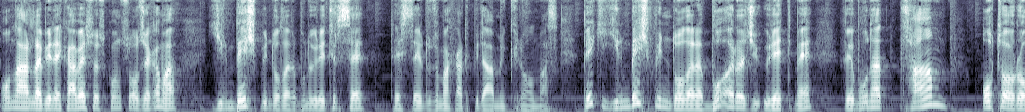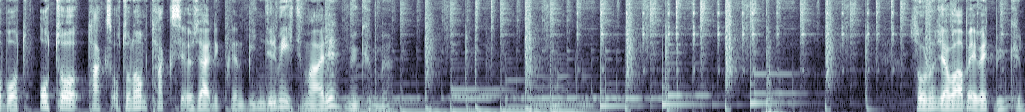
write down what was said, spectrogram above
Onlarla bir rekabet söz konusu olacak ama 25 bin dolara bunu üretirse Tesla'yı durdurmak artık bir daha mümkün olmaz. Peki 25 bin dolara bu aracı üretme ve buna tam oto robot, oto taksi, otonom taksi özelliklerini bindirme ihtimali mümkün mü? Sorunun cevabı evet mümkün.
